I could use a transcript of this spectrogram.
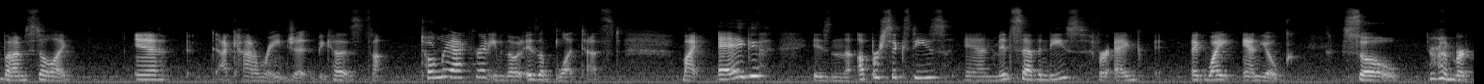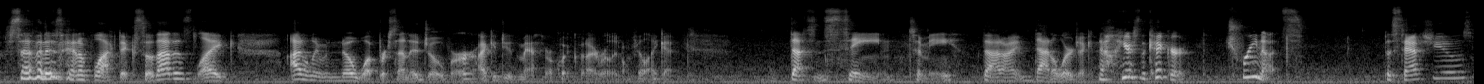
but I'm still like, eh, I kind of range it because it's not totally accurate, even though it is a blood test. My egg is in the upper 60s and mid 70s for egg, egg white and yolk. So remember, seven is anaphylactic. So that is like, I don't even know what percentage over. I could do the math real quick, but I really don't feel like it. That's insane to me that I'm that allergic. Now here's the kicker. Tree nuts, pistachios,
